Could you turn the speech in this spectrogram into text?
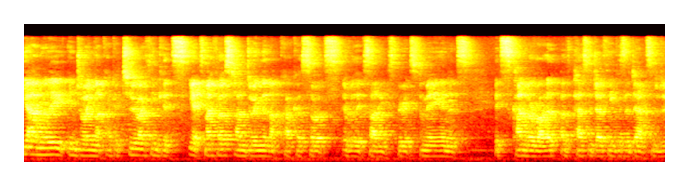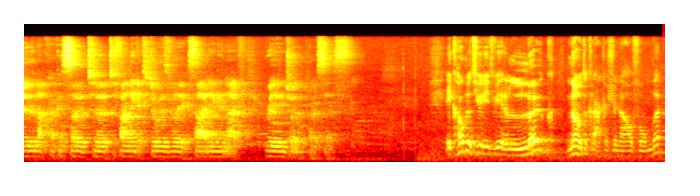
Yeah, I'm really enjoying Nutcracker too. I think it's yeah, it's my first time doing the Nutcracker, so it's a really exciting experience for me, and it's it's kind of a rite of passage I think as a dancer to do the Nutcracker. So to, to finally get to do it is really exciting, and I've really enjoyed the process. Ik hoop dat jullie het weer een leuk notenkrakkersjournaal vonden.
